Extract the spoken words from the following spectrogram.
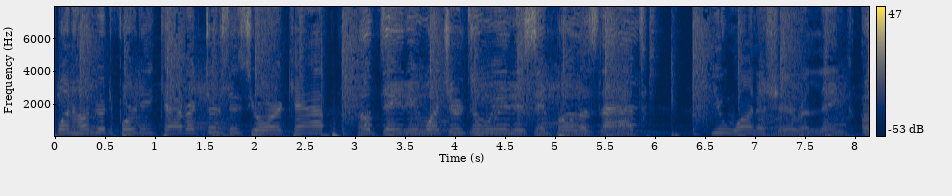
140 characters is your cap. Updating what you're doing is simple as that. You wanna share a link or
